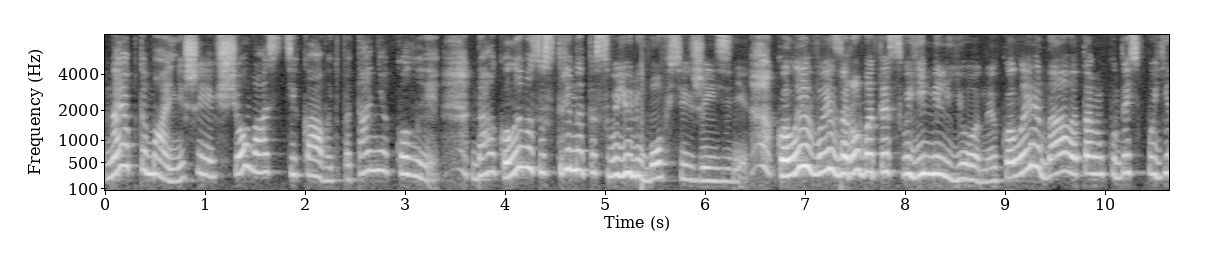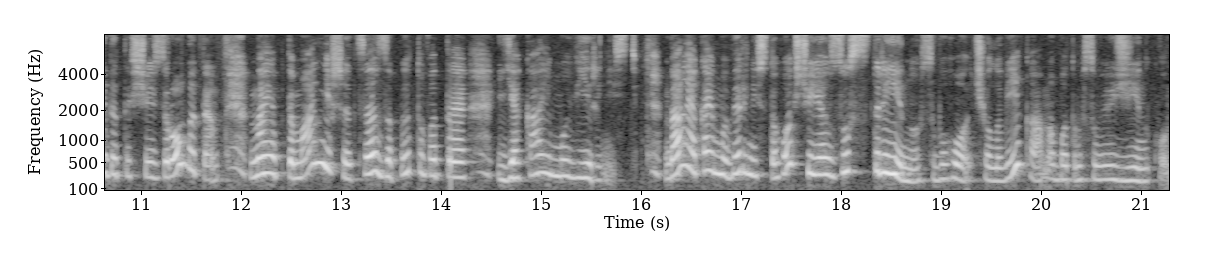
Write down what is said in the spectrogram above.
найоптимальніше, якщо вас цікавить питання, коли, да, коли ви зустрінете свою любов всій житті, коли ви заробите свої мільйони, коли да, ви там кудись поїдете, щось зробите, найоптимальніше це запитувати, яка ймовірність. Да, яка ймовірність того, що я зустріну свого чоловіка або там свою жінку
